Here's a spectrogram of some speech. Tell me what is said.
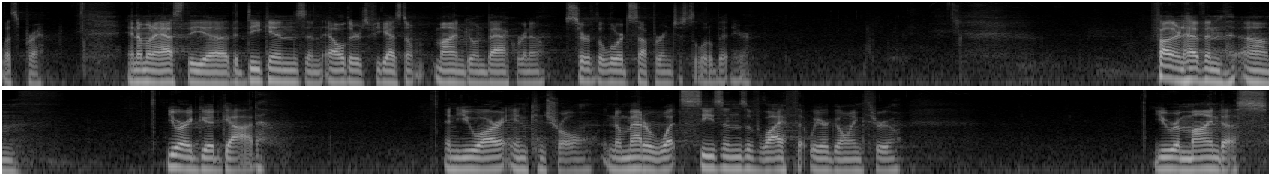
let's pray. And I'm going to ask the, uh, the deacons and elders, if you guys don't mind going back, we're going to serve the Lord's Supper in just a little bit here. Father in heaven, um, you are a good God. and you are in control, no matter what seasons of life that we are going through. You remind us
